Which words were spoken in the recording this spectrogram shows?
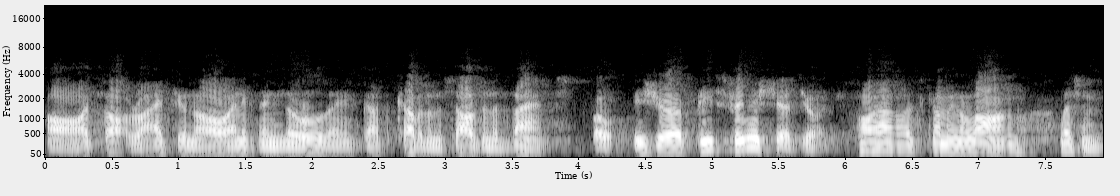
Oh, it's all right. You know, anything new, they've got to cover themselves in advance. Oh, is your piece finished yet, George? Well, it's coming along. Listen.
